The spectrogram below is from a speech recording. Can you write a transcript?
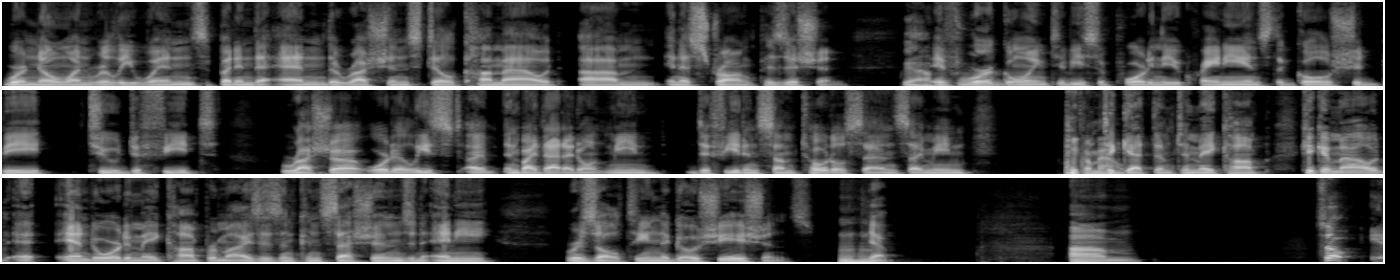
where no one really wins, but in the end, the Russians still come out um, in a strong position. Yeah. If we're going to be supporting the Ukrainians, the goal should be to defeat Russia, or to at least, I- and by that I don't mean defeat in some total sense. I mean Kick them to out. get them to make comp kick them out and or to make compromises and concessions in any resulting negotiations. Mhm. Yep. Um. So, uh,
